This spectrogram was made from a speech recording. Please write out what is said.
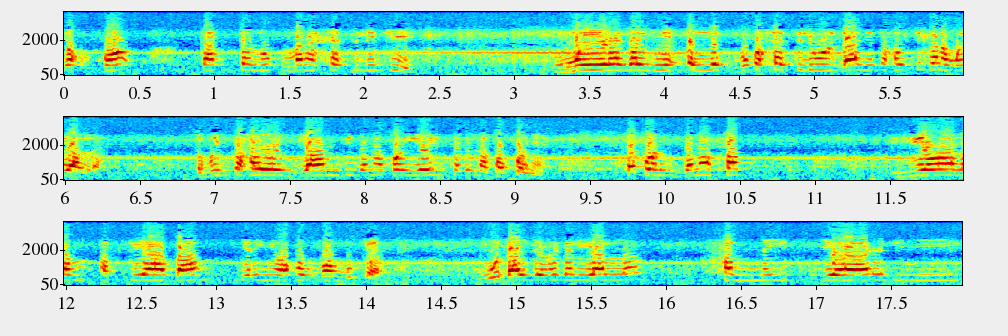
jox ko kattanu mën a xettali kii muy ragal ni ëllëg bu ko xettaliwul daañu taxaw ci kanamu yàlla te buñ taxawee jaam bi dana ko yey te dana ko poñe te kon dana fab yoolam ak tuyaabaam jëriñoo ko moom bu perte mu dal di ragal yàlla xam na it jaara gi nii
